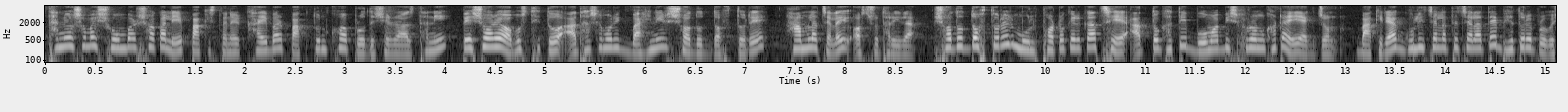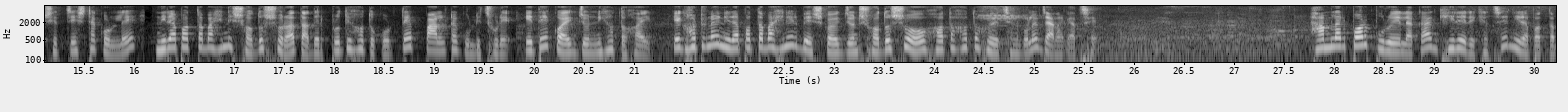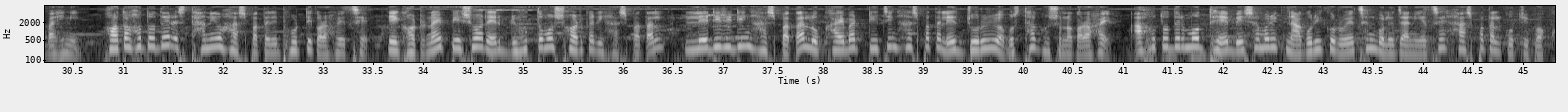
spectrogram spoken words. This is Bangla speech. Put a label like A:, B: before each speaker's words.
A: স্থানীয় সময় সোমবার সকালে পাকিস্তানের খাইবার পাখতুনখোয়া প্রদেশের রাজধানী পেশোয়ারে অবস্থিত আধাসামরিক বাহিনীর সদর দফতরে হামলা চালায় অস্ত্রধারীরা। সদর দফতরের মূল ফটকের কাছে আত্মঘাতী বোমা বিস্ফোরণ ঘটায় একজন। বাকিরা গুলি চালাতে চালাতে ভেতরে প্রবেশের চেষ্টা করলে নিরাপত্তা বাহিনীর সদস্যরা তাদের প্রতিহত করতে পাল্টা গুলি ছুড়ে। এতে কয়েকজন নিহত হয়। এ ঘটনায় নিরাপত্তা বাহিনীর বেশ কয়েকজন সদস্যও হতাহত হয়েছেন বলে জানা গেছে। হামলার পর পুরো এলাকা ঘিরে রেখেছে নিরাপত্তা বাহিনী। হতাহতদের স্থানীয় হাসপাতালে ভর্তি করা হয়েছে। এ ঘটনায় পেশোয়ারের বৃহত্তম সরকারি হাসপাতাল, লেডি রিডিং হাসপাতাল ও খাইবার টিচিং হাসপাতালে জরুরি অবস্থা ঘোষণা করা হয়। আহতদের মধ্যে বেসামরিক নাগরিকও রয়েছেন বলে জানিয়েছে হাসপাতাল কর্তৃপক্ষ।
